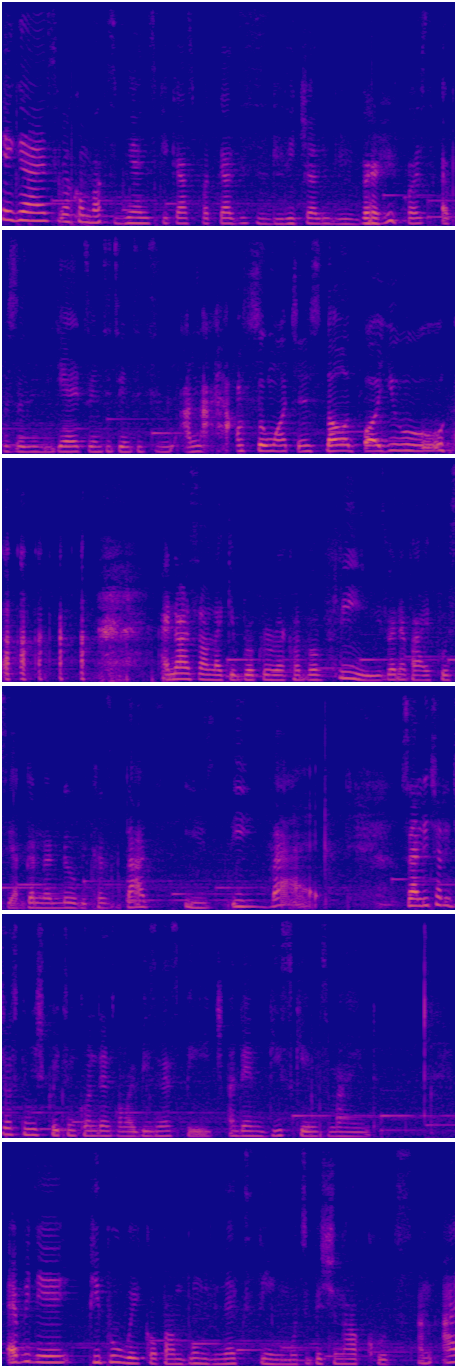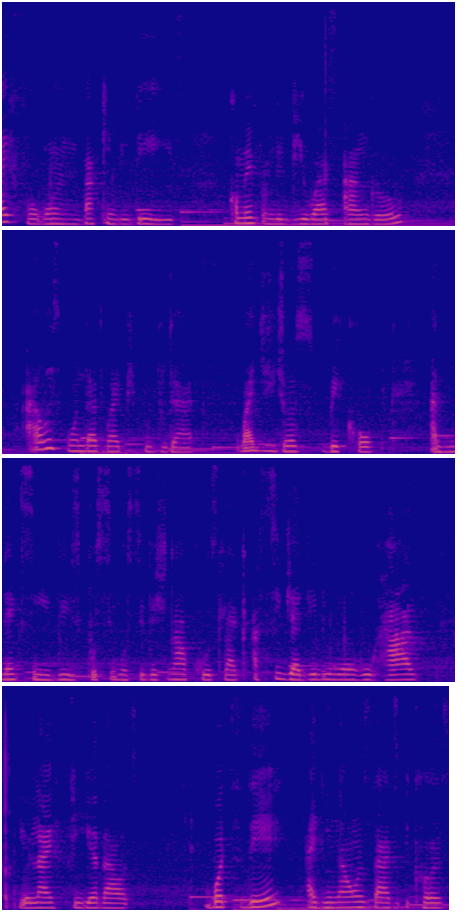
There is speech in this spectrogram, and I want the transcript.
Hey guys, welcome back to Behind Speakers Podcast. This is literally the very first episode in the year 2022, and I have so much installed for you. I know I sound like a broken record, but please, whenever I post, you're gonna know because that is the vibe. So, I literally just finished creating content for my business page, and then this came to mind. Every day, people wake up and boom, the next thing, motivational quotes. And I, for one, back in the days, coming from the viewer's angle, I always wondered why people do that. Why do you just wake up and the next thing you do is posting motivational quotes like as if you're the only one who has your life figured out? But today, I denounce that because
